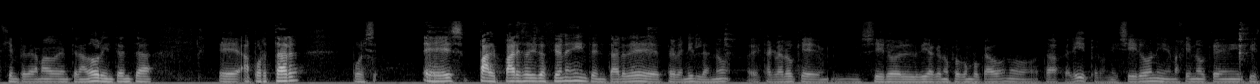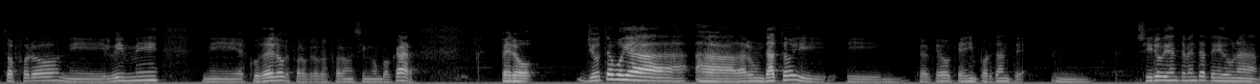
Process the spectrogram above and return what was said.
siempre de la mano del entrenador intenta eh, aportar, pues es palpar esas situaciones e intentar de prevenirlas, ¿no? Está claro que mm, Siro el día que no fue convocado no estaba feliz, pero ni Siro, ni imagino que ni Cristóforo, ni Luismi, ni Escudero, que creo que fueron sin convocar. Pero yo te voy a, dar un dato y, creo, que es importante. Mm, Siro evidentemente ha tenido una,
